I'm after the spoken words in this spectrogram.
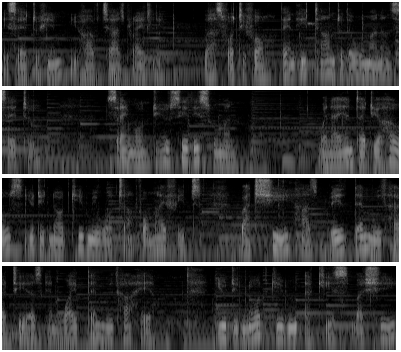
He said to him, You have judged rightly. Verse 44 Then he turned to the woman and said to Simon, Do you see this woman? When I entered your house, you did not give me water for my feet, but she has bathed them with her tears and wiped them with her hair. You did not give me a kiss, but she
